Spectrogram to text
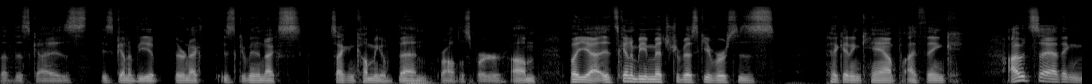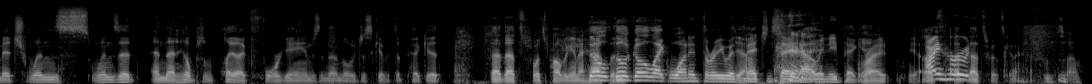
that this guy is is going to be a, their next is going to be the next second coming of Ben Roethlisberger. Um, but yeah, it's going to be Mitch Trubisky versus Pickett and Camp. I think. I would say I think Mitch wins wins it, and then he'll play like four games, and then they'll just give it to Pickett. That that's what's probably going to happen. They'll happen. they'll go like one and three with Yeah. Mitch and say, "No, we need Pickett." right? Yeah, I that's, that- heard- that's what's going to happen. So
